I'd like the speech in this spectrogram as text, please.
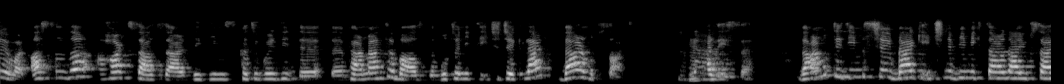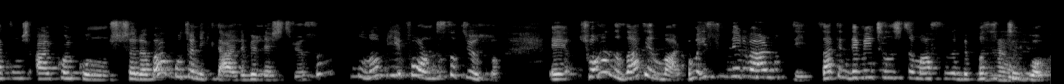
şey var. Aslında hard seltzer dediğimiz kategori değil de e, fermente bazlı botanikli içecekler vermut zaten. Hı-hı. Neredeyse. Vermut dediğimiz şey belki içine bir miktar daha yükseltilmiş alkol konulmuş şaraba botaniklerle birleştiriyorsun. Bunu bir formda satıyorsun. E, şu anda zaten var ama isimleri vermut değil. Zaten demeye çalıştığım aslında bir basitçe hmm. bu.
